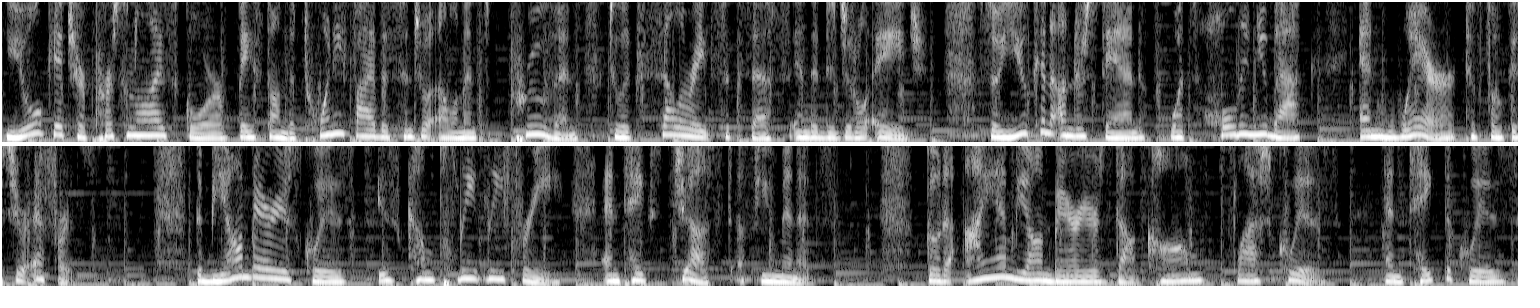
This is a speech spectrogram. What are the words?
You'll get your personalized score based on the 25 essential elements proven to accelerate success in the digital age, so you can understand what's holding you back and where to focus your efforts. The Beyond Barriers quiz is completely free and takes just a few minutes. Go to iambeyondbarriers.com slash quiz and take the quiz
